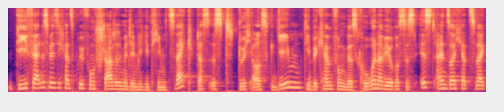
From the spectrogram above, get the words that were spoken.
Die Verhältnismäßigkeitsprüfung startet mit dem legitimen Zweck. Das ist durchaus gegeben. Die Bekämpfung des Coronaviruses ist ein solcher Zweck.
